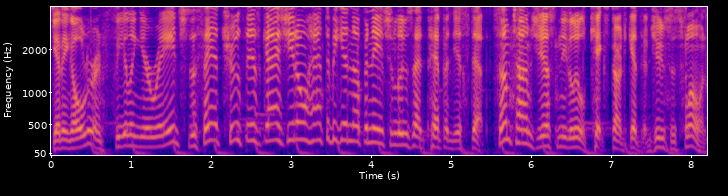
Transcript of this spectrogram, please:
Getting older and feeling your age? The sad truth is, guys, you don't have to be getting up in age to lose that pep in your step. Sometimes you just need a little kickstart to get the juices flowing.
